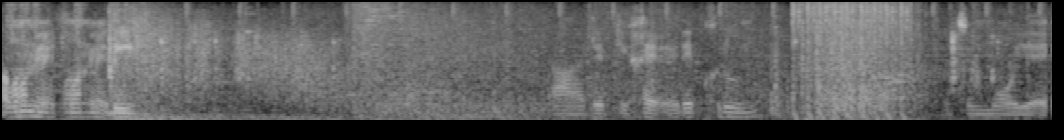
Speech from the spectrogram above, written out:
One mid, one mid. Ja, rip, die ge- rip groen. Dat is een mooie.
